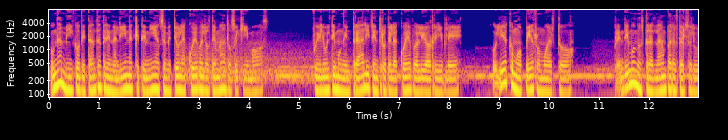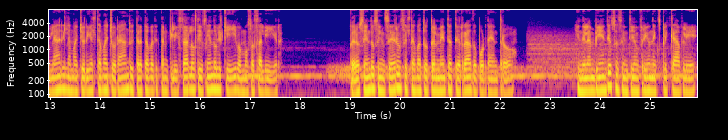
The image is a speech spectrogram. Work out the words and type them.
Un amigo de tanta adrenalina que tenía se metió en la cueva y los demás lo seguimos. Fui el último en entrar y dentro de la cueva olía horrible. Olía como perro muerto. Prendimos nuestras lámparas del celular y la mayoría estaba llorando y trataba de tranquilizarlos diciéndole que íbamos a salir. Pero siendo sinceros, estaba totalmente aterrado por dentro. En el ambiente se sentía un frío inexplicable.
